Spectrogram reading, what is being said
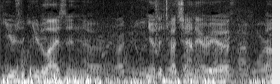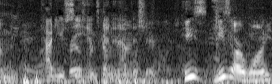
utilizing uh, you know the touchdown area. Um, how do you see him panning out this year? He's he's our one.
